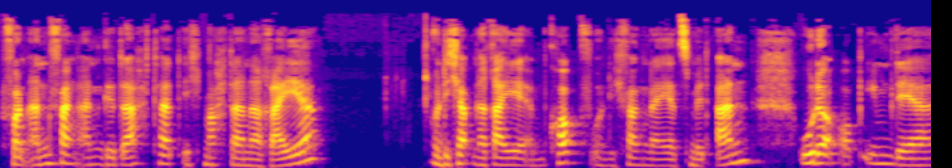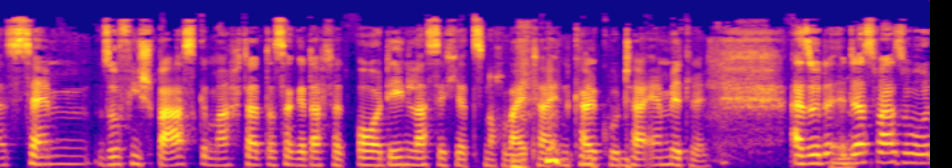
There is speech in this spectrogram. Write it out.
von Anfang an gedacht hat, ich mache da eine Reihe und ich habe eine Reihe im Kopf und ich fange da jetzt mit an. Oder ob ihm der Sam so viel Spaß gemacht hat, dass er gedacht hat, oh, den lasse ich jetzt noch weiter in Kalkutta ermitteln. Also ja. das war so,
